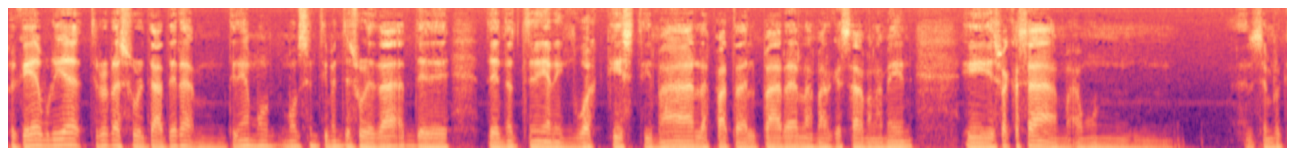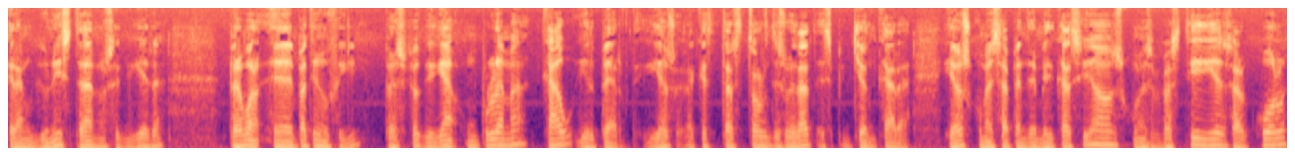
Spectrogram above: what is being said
perquè ella volia treure la soledat, era, tenia molt, molt sentiment de soledat, de, de no tenia ningú a qui estimar, la falta del pare, la mare que estava malament, i es va casar amb, amb un... em sembla que era un guionista, no sé qui era, però bueno, eh, va tenir un fill, però es veu que hi ha un problema, cau i el perd. I llavors aquest trastorn de soledat és pitjor encara. I llavors comença a prendre medicacions, comença pastilles, alcohol,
